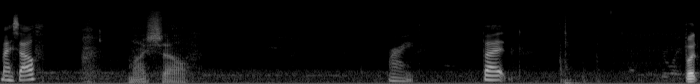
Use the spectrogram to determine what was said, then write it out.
myself. Myself. Right. But But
